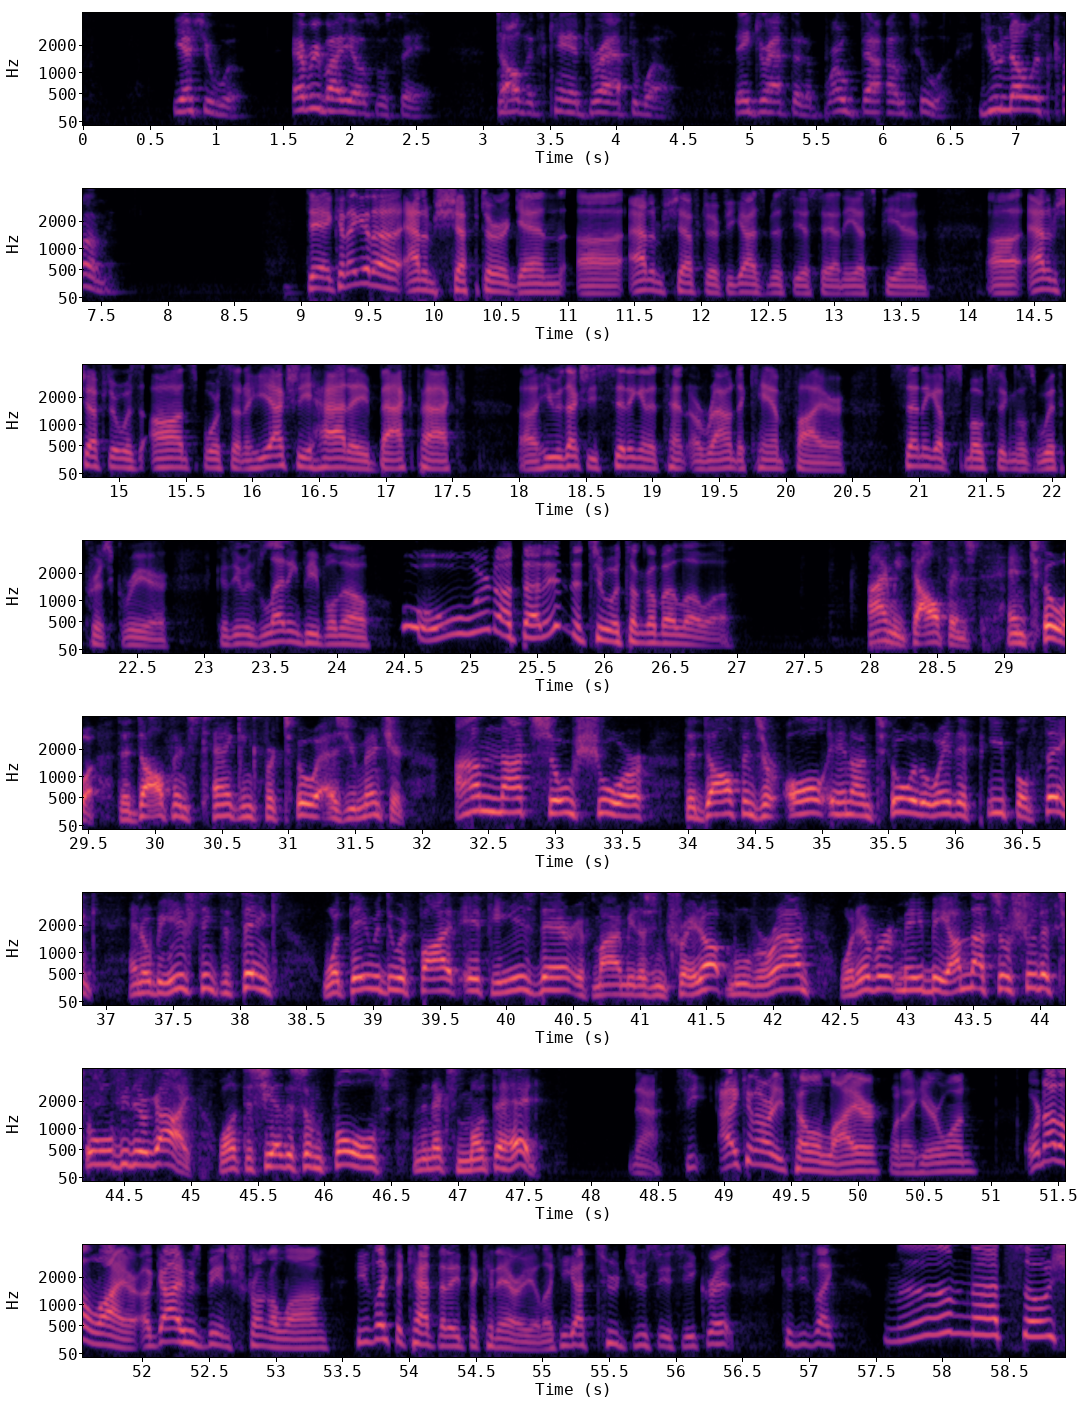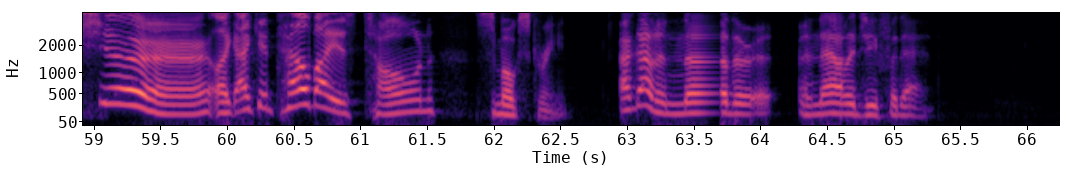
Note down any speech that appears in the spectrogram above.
Yes, you will. Everybody else will say it. Dolphins can't draft well. They drafted a broke down Tua. You know it's coming. Dan, can I get a Adam Schefter again? Uh, Adam Schefter, if you guys missed yesterday on ESPN, uh, Adam Schefter was on SportsCenter. He actually had a backpack. Uh, he was actually sitting in a tent around a campfire, sending up smoke signals with Chris Grier because he was letting people know, oh, we're not that into Tua Tagovailoa. Miami Dolphins and Tua. The Dolphins tanking for Tua, as you mentioned. I'm not so sure the Dolphins are all in on Tua the way that people think. And it'll be interesting to think what they would do at five if he is there, if Miami doesn't trade up, move around, whatever it may be. I'm not so sure that Tua will be their guy. We'll have to see how this unfolds in the next month ahead. Nah. See, I can already tell a liar when I hear one. or not a liar, a guy who's being strung along. He's like the cat that ate the canary. Like he got too juicy a secret because he's like, I'm not so sure. Like I could tell by his tone, smokescreen. I got another analogy for that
